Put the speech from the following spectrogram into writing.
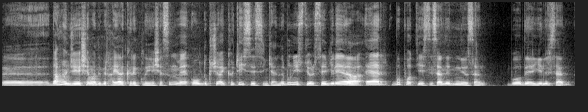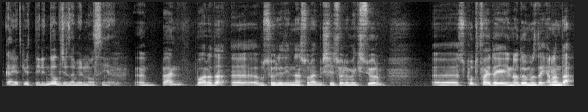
e, daha önce yaşamadığı bir hayal kırıklığı yaşasın ve oldukça kötü hissetsin kendini. Bunu istiyoruz sevgili EA. Eğer bu podcast'i sen de dinliyorsan bu odaya gelirsen gayet göt deliğinde olacağız haberin olsun yani. Ee, Ben bu arada e, bu söylediğinden sonra bir şey söylemek istiyorum. Ee, Spotify'da yayınladığımızda yanında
